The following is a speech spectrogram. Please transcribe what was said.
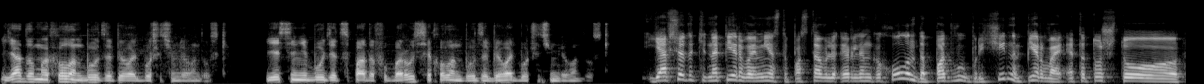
Я думаю, Холланд будет забивать больше, чем Левандовский. Если не будет спадов у Баруси, Холланд будет забивать больше, чем Левандовский. Я все-таки на первое место поставлю Эрлинга Холланда по двум причинам. Первое, это то, что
